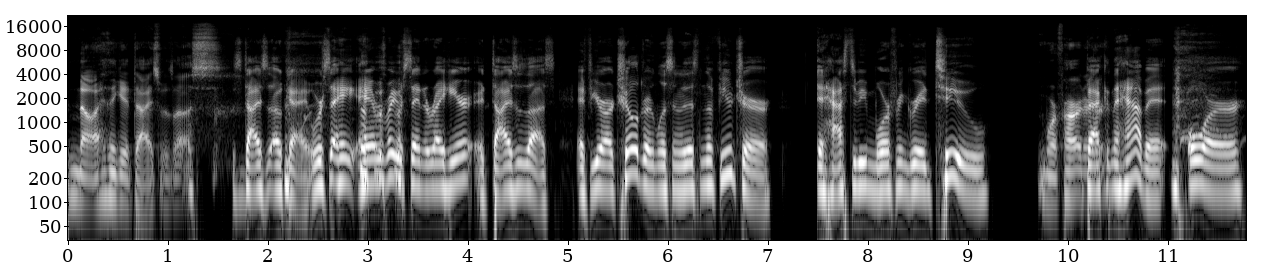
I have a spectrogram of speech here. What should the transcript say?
no, I think it dies with us. This dies. Okay, we're saying, hey, everybody, we're saying it right here. It dies with us. If you're our children, listen to this in the future. It has to be Morphin Grid Two, Morph harder. back in the habit, or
